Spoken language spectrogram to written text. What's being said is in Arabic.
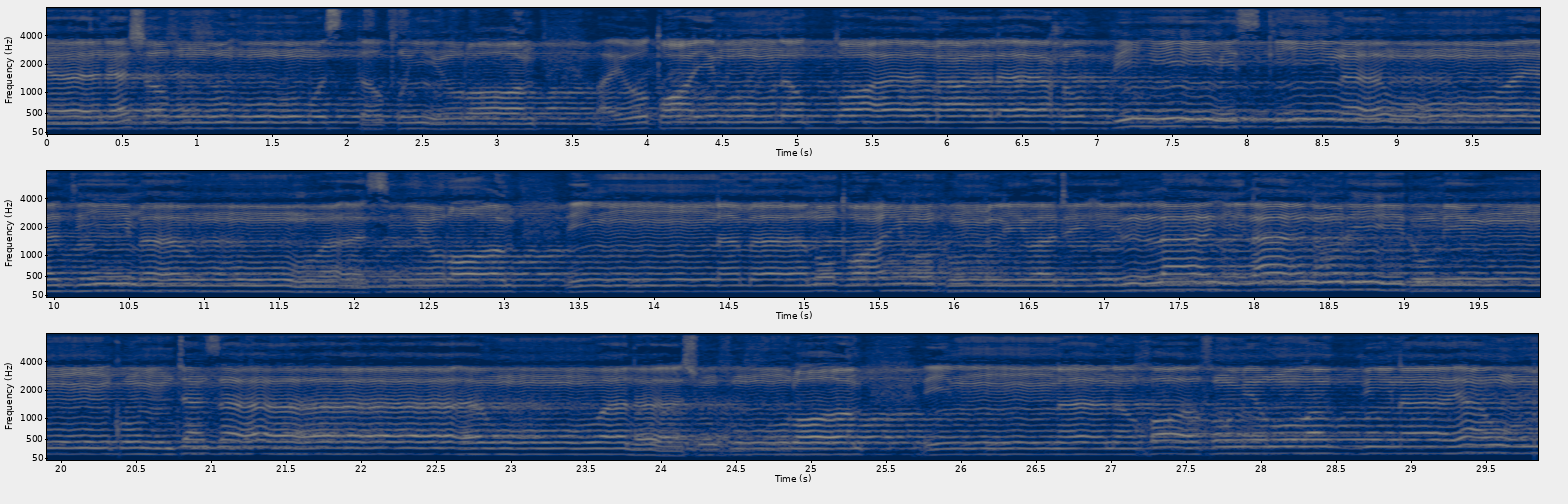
كان شره مستطيرا. ويطعمون الطعام على حبه مسكينا ويتيما وأسيرا. إنما نطعمكم لوجه الله لا نريد منكم جزاء ولا شكورا. إنا نخاف من ربنا يوما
